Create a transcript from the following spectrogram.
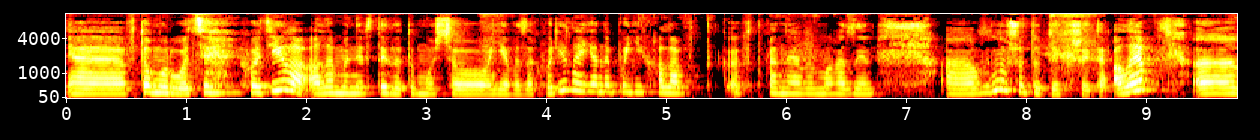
Е, в тому році хотіла, але ми не встигли, тому що Єва захворіла, я не поїхала в тканевий магазин. Е, ну, що тут їх шити? Але е,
